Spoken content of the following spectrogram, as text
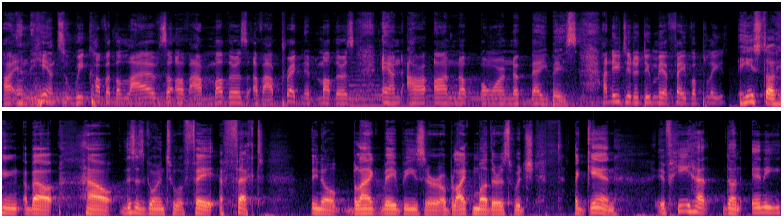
Uh, and hence we cover the lives of our mothers, of our pregnant mothers, and our unborn babies. I need you to do me a favor, please. He's talking about how this is going to affect, you know, black babies or, or black mothers, which, again, if he had done any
